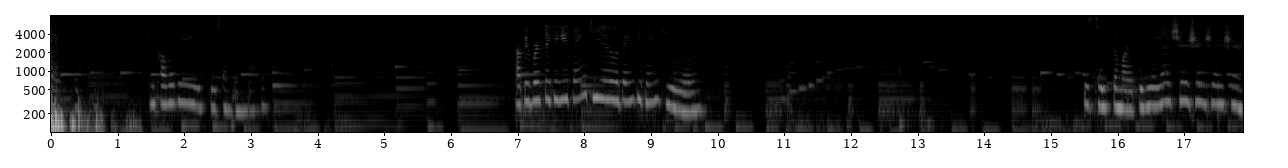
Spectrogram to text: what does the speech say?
Wait, wait, wait. Can probably do something about it. Happy birthday, Kiki. Thank you. Thank you, thank you. Just take the mic with you. Yeah, sure, sure, sure, sure.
